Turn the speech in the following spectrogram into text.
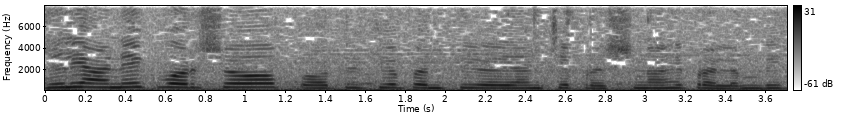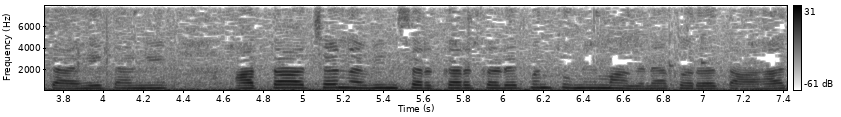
गेली अनेक वर्ष अ, तृतीयपंथीयांचे प्रश्न हे प्रलंबित आहेत आणि आताच्या नवीन सरकारकडे पण तुम्ही मागण्या करत आहात.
